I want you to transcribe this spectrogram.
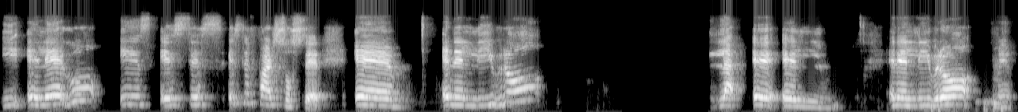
Y el ego es ese, ese falso ser. Eh, en el libro eh, en el libro, me,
